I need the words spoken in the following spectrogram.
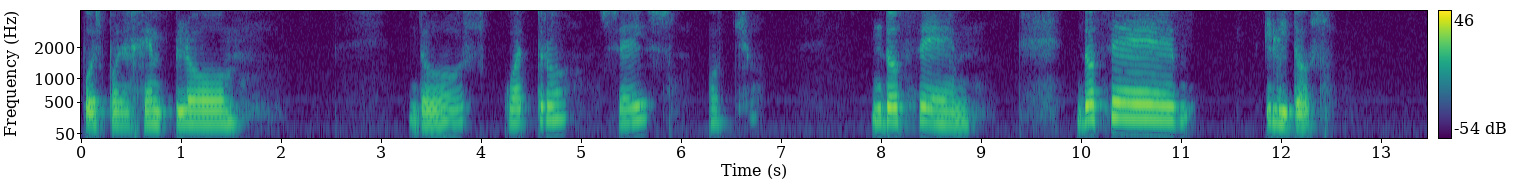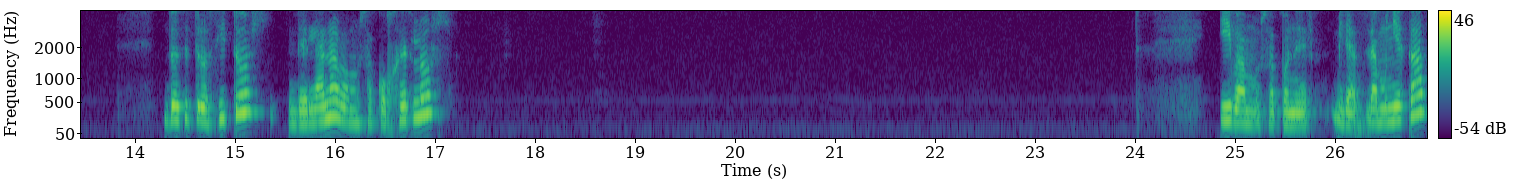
pues por ejemplo 2, 4, 6, 8, 12, 12 hilitos 12 trocitos de lana vamos a cogerlos. Y vamos a poner mirad la muñeca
